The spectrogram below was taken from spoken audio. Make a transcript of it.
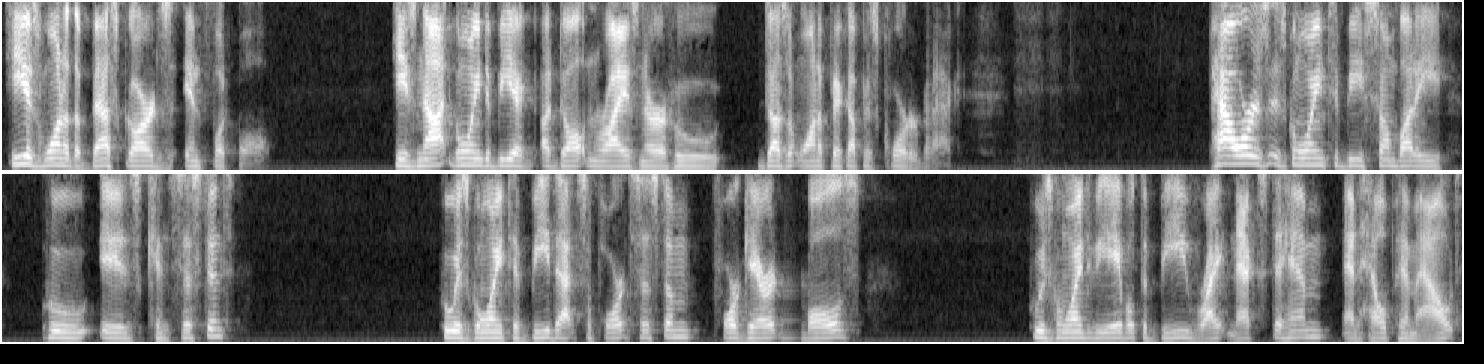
He is one of the best guards in football. He's not going to be a, a Dalton Risner who doesn't want to pick up his quarterback. Powers is going to be somebody who is consistent, who is going to be that support system for Garrett Bolles, who's going to be able to be right next to him and help him out.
